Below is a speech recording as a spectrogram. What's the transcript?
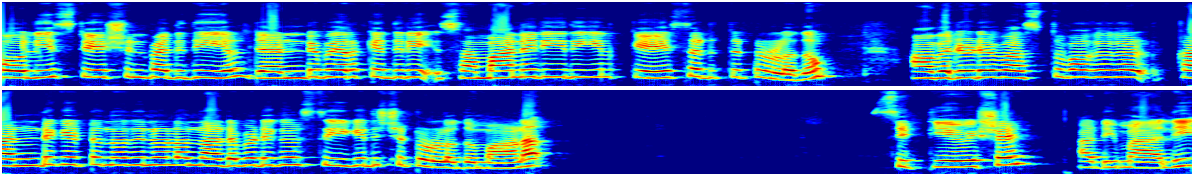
പോലീസ് സ്റ്റേഷൻ പരിധിയിൽ രണ്ടുപേർക്കെതിരെ സമാന രീതിയിൽ കേസെടുത്തിട്ടുള്ളതും അവരുടെ വസ്തുവകകൾ കണ്ടുകെട്ടുന്നതിനുള്ള നടപടികൾ സ്വീകരിച്ചിട്ടുള്ളതുമാണ്. സിറ്റി വിഷൻ അടിമാലി.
